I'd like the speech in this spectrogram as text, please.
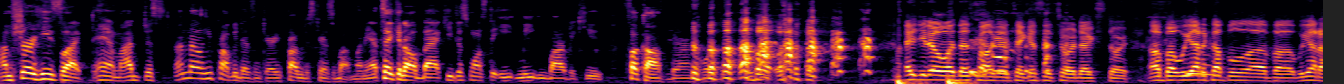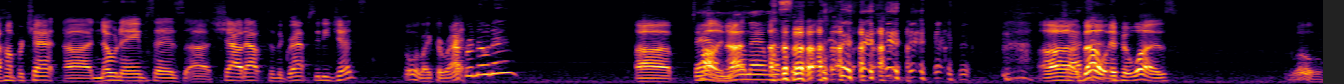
I'm sure he's like, damn, I just I know he probably doesn't care. He probably just cares about money. I take it all back. He just wants to eat meat and barbecue. Fuck off, Baron Corbin. And you know what? That's probably going to take us into our next story. Uh, but we got a couple of, uh, we got a humper chat. Uh, no name says, uh, shout out to the Grap City Gents. Oh, like the rapper, no name. Uh, Damn, probably no not. name, what's up? uh, though, if it was, Whoa,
